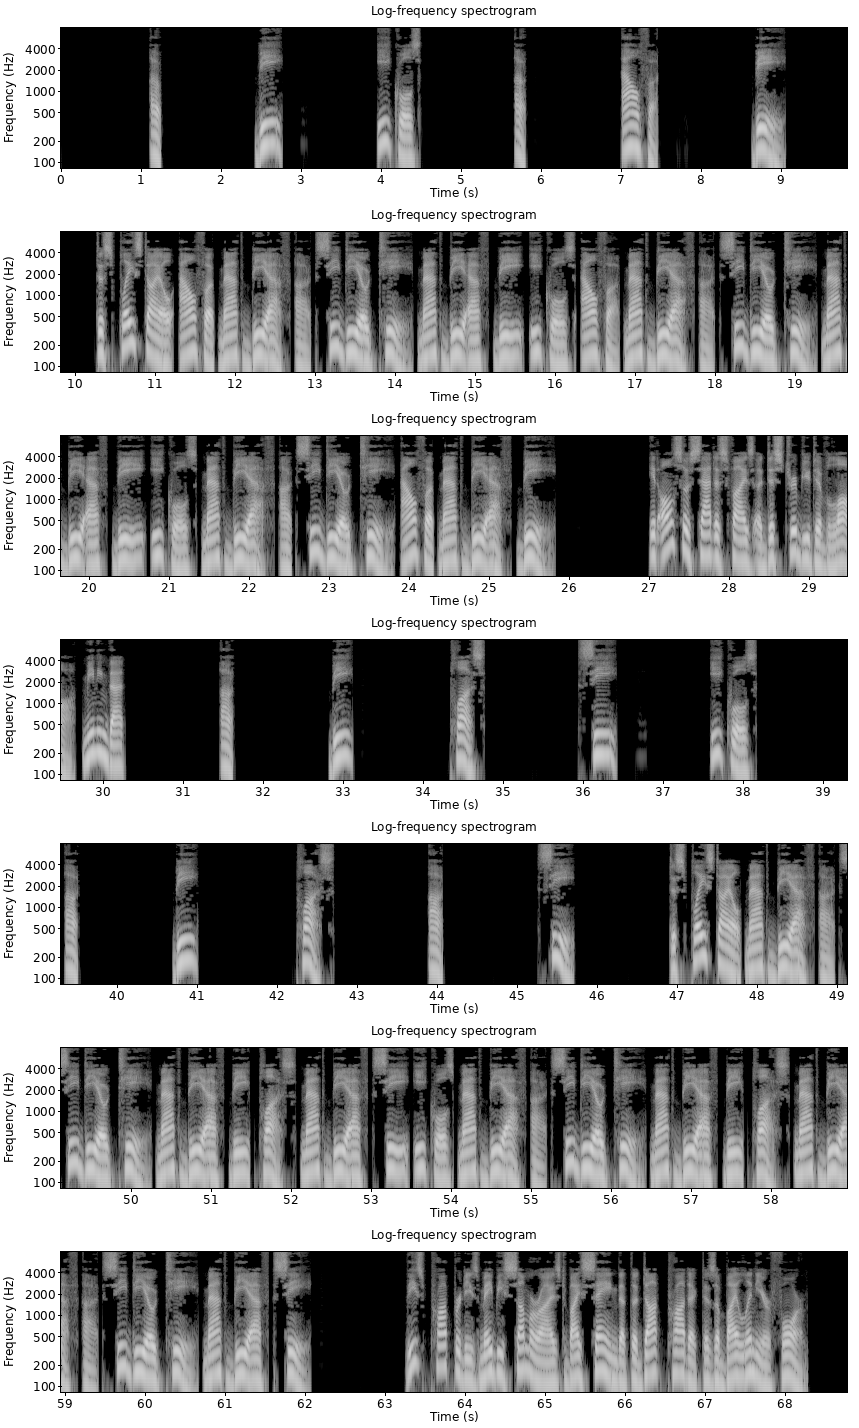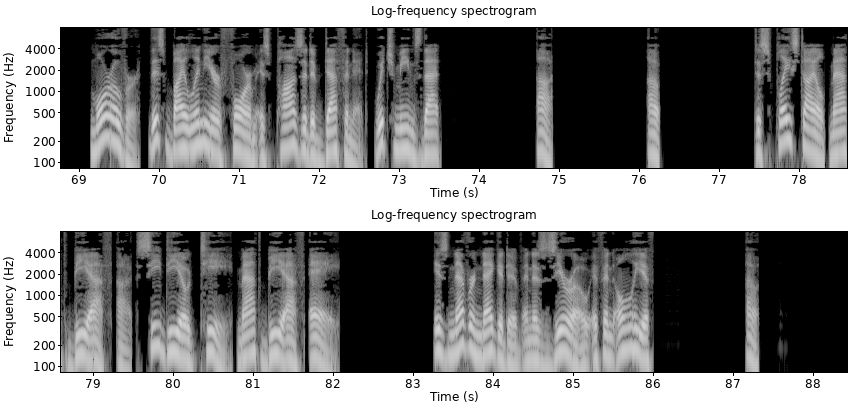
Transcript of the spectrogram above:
a b equals a alpha b. Display style alpha math BF a C dot math BF B equals alpha math BF a C dot math BF B equals math BF a C dot alpha math BF B it also satisfies a distributive law, meaning that a b plus c equals a b plus a c Display style Math BF a C dot Math BF B plus Math BF C equals Math BF a C dot Math BF B plus Math BF a C dot Math BF C. These properties may be summarized by saying that the dot product is a bilinear form. Moreover, this bilinear form is positive definite, which means that a display style math BF a C dot math BF a is never negative and is zero if and only if a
